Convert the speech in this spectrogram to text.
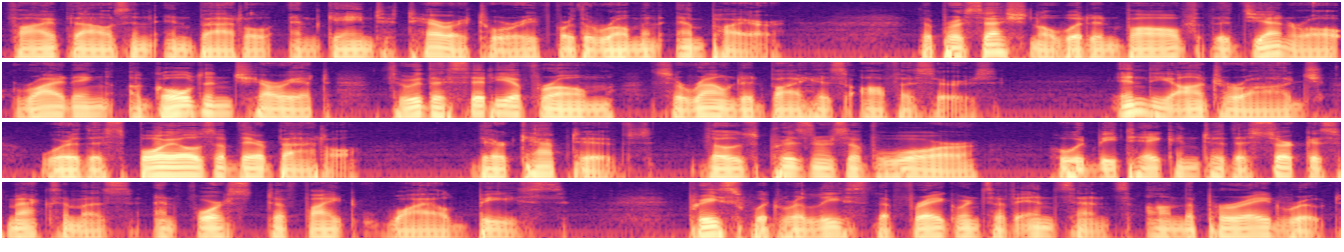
5,000 in battle and gained territory for the Roman Empire. The processional would involve the general riding a golden chariot through the city of Rome surrounded by his officers. In the entourage were the spoils of their battle, their captives, those prisoners of war who would be taken to the Circus Maximus and forced to fight wild beasts. Priests would release the fragrance of incense on the parade route.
